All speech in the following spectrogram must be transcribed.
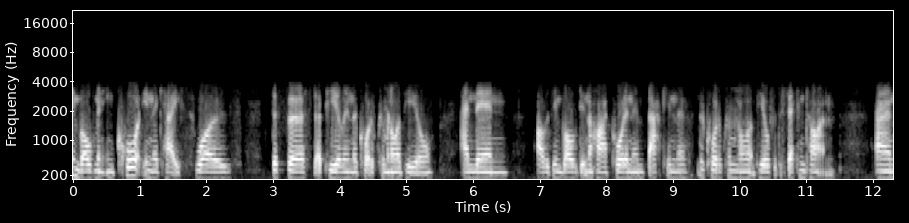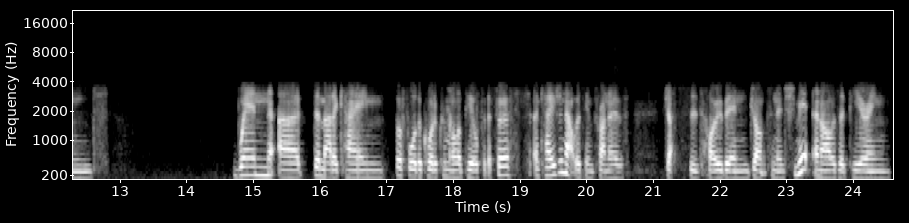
involvement in court in the case was the first appeal in the Court of Criminal Appeal, and then I was involved in the High Court and then back in the, the Court of Criminal Appeal for the second time. And when uh, the matter came before the Court of Criminal Appeal for the first occasion, that was in front of Justices Hoeben, Johnson, and Schmidt, and I was appearing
